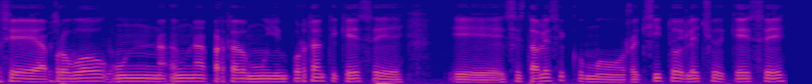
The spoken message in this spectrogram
se aprobó un, un, apartado muy importante que es eh, eh, se establece como requisito el hecho de que se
